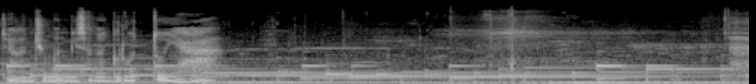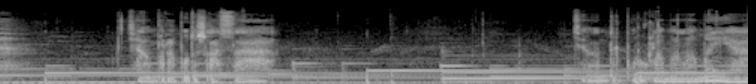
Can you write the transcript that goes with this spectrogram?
Jangan cuman bisa ngegerutu ya. Jangan pernah putus asa jangan terpuruk lama-lama ya.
